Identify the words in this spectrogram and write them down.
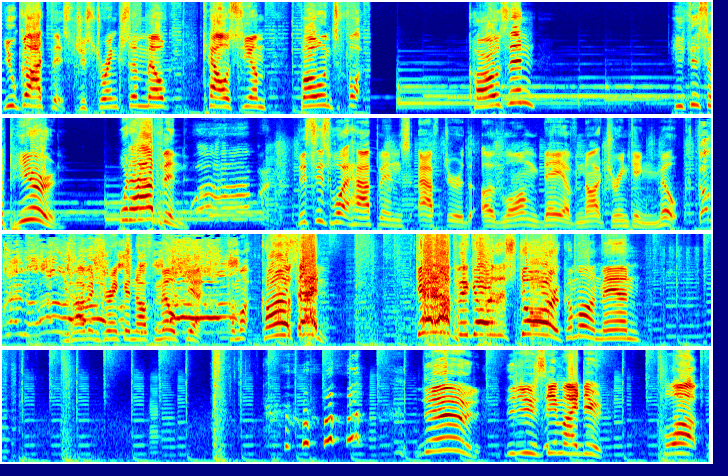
You got this. Just drink some milk, calcium, bones fuck. Karlson? He disappeared. What happened? What happened? This is what happens after a long day of not drinking milk. You haven't drank enough milk yet. Come on, Karlson! Get up and go to the store! Come on, man. dude, did you see my dude? Flop.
